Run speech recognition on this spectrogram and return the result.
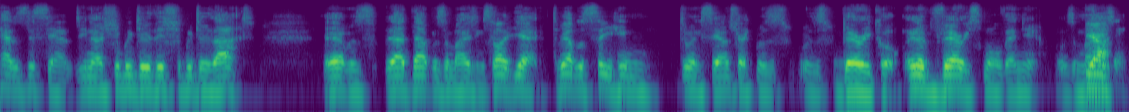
how does this sound? You know, should we do this? Should we do that? Yeah, it was that that was amazing. So yeah, to be able to see him doing sound check was was very cool in a very small venue. It was amazing. Yeah.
